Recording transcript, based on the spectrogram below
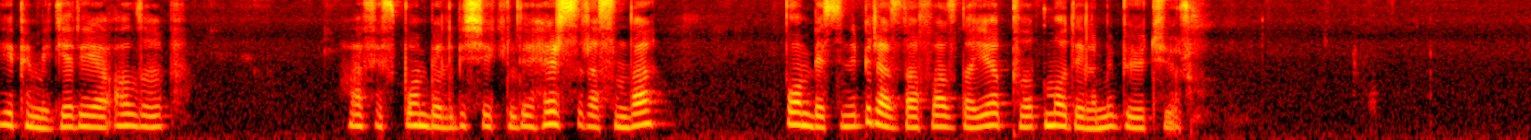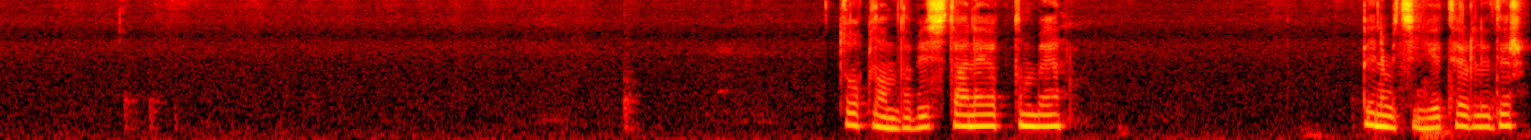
İpimi geriye alıp hafif bombeli bir şekilde her sırasında bombesini biraz daha fazla yapıp modelimi büyütüyorum. Toplamda 5 tane yaptım ben. Benim için yeterlidir.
